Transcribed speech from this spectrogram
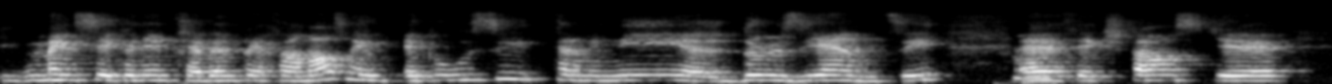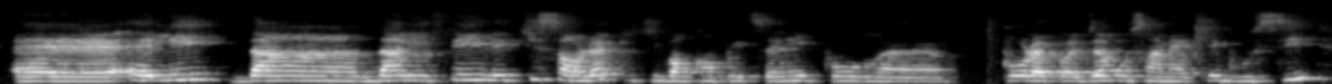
même si elle connaît une très bonne performance, mais elle peut aussi terminer deuxième, tu sais. Fait que je pense que elle est dans, dans les filles qui sont là puis qui vont compétitionner pour, pour le podium au 100 mètres libre aussi.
